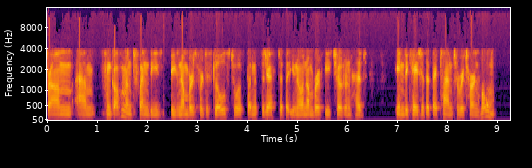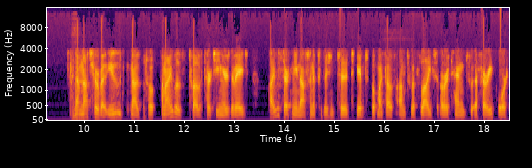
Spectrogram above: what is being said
from um, from government when these these numbers were disclosed to us, and it suggested that you know a number of these children had indicated that they planned to return home. And I'm not sure about you now, but when I was 12, 13 years of age, I was certainly not in a position to, to be able to put myself onto a flight or attend to a ferry port.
